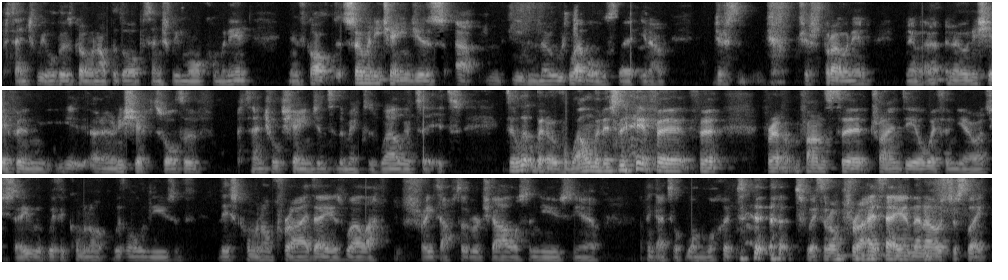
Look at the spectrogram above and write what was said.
potentially others going out the door, potentially more coming in. And we've got so many changes at even those levels that you know, just just throwing in you know an ownership and an ownership sort of potential change into the mix as well. It's a, it's it's a little bit overwhelming, isn't it, for for for Everton fans to try and deal with? And you know, as you say, with it coming up with all the news of this coming on Friday as well, after, straight after the Richarlison news, you know, I think I took one look at Twitter on Friday, and then I was just like,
